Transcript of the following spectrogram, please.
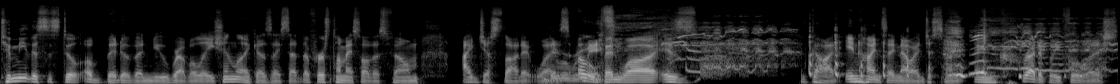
to me this is still a bit of a new revelation. Like as I said, the first time I saw this film, I just thought it was oh. Benoit is God, in hindsight now I just sound incredibly foolish.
